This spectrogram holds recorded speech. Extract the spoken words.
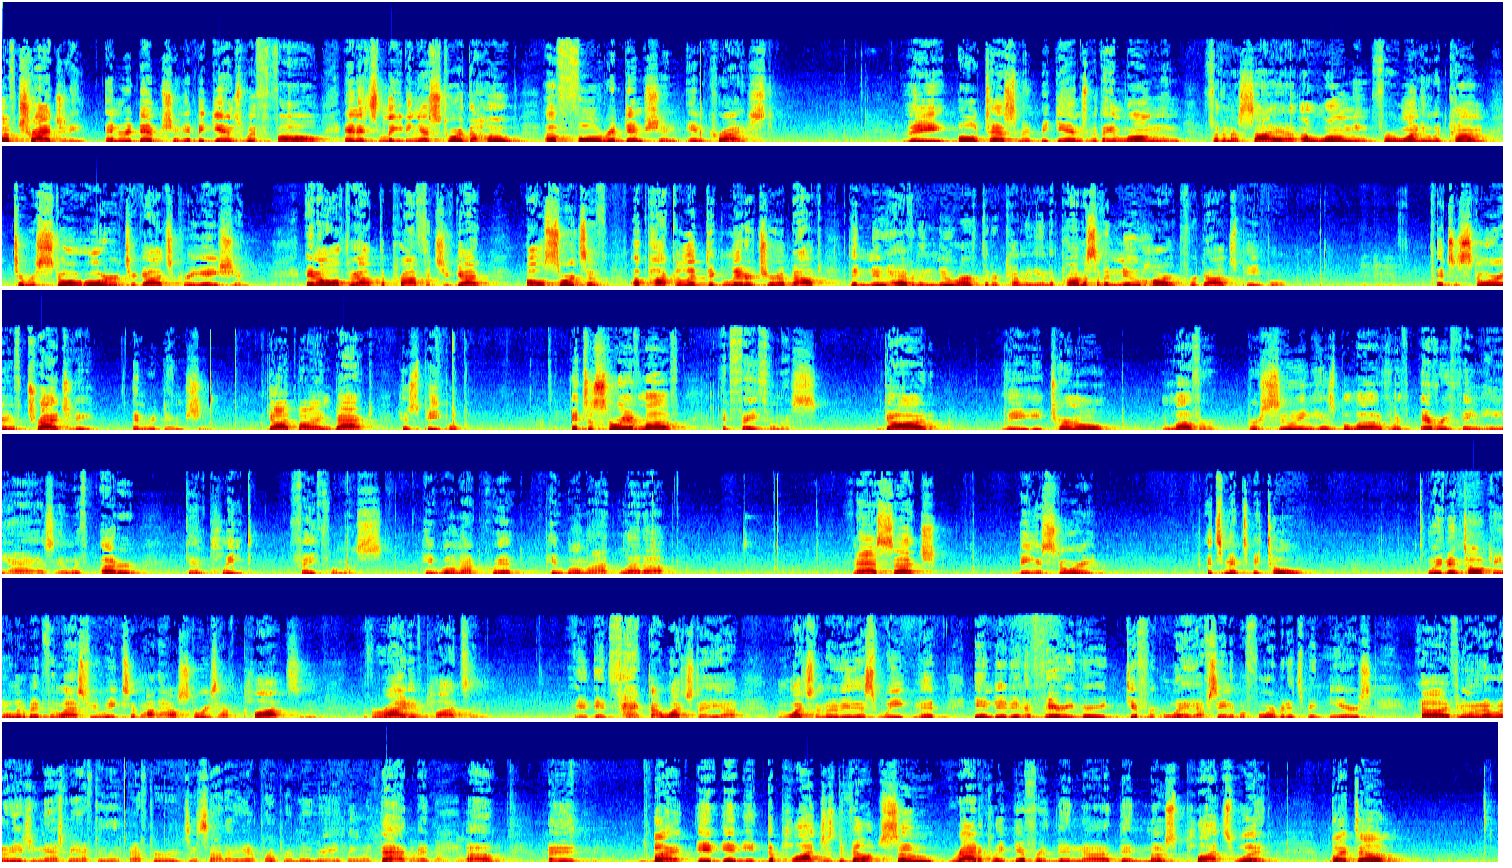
of tragedy and redemption. It begins with fall, and it's leading us toward the hope of full redemption in Christ. The Old Testament begins with a longing for the Messiah, a longing for one who would come to restore order to God's creation. And all throughout the prophets, you've got all sorts of apocalyptic literature about the new heaven and new earth that are coming and the promise of a new heart for God's people. It's a story of tragedy and redemption. God buying back his people. It's a story of love and faithfulness. God, the eternal lover, pursuing his beloved with everything he has and with utter, complete faithfulness. He will not quit, he will not let up. And as such, being a story, it's meant to be told. We've been talking a little bit for the last few weeks about how stories have plots and a variety of plots. And in fact, I watched a uh, watched a movie this week that ended in a very, very different way. I've seen it before, but it's been years. Uh, if you want to know what it is, you can ask me after the afterwards. It's not an inappropriate movie or anything like that, but um, uh, but it, it, it, the plot just developed so radically different than uh, than most plots would. But um,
